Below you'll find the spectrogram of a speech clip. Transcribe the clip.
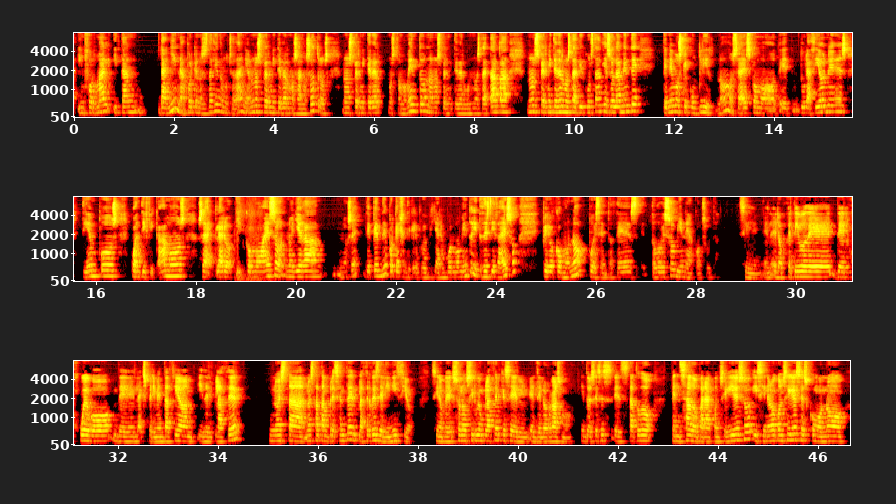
informal y tan dañina, porque nos está haciendo mucho daño, no nos permite vernos a nosotros, no nos permite ver nuestro momento, no nos permite ver nuestra etapa, no nos permite ver nuestra circunstancia, solamente tenemos que cumplir, ¿no? O sea, es como duraciones, tiempos, cuantificamos, o sea, claro, y como a eso no llega no sé, depende, porque hay gente que le puede pillar en buen momento y entonces llega eso, pero como no, pues entonces todo eso viene a consulta. Sí, el, objetivo del juego, de la experimentación y del placer no está, no está tan presente el placer desde el inicio, sino que solo sirve un placer que es el, del orgasmo. Entonces ese está todo pensado para conseguir eso y si no lo consigues es como no,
